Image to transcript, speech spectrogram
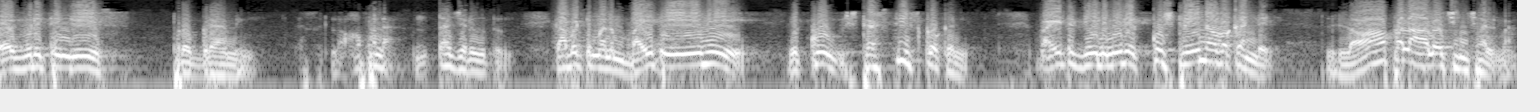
Everything is programming. లోపల అంతా జరుగుతుంది. కాబట్టి మనం బయట ఏమీ ఎక్కువ స్ట్రెస్ తీసుకోకండి. బయట దీని మీద ఎక్కువ స్ట్రెయిన్ అవ్వకండి. లోపల ఆలోచించాలి మనం.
